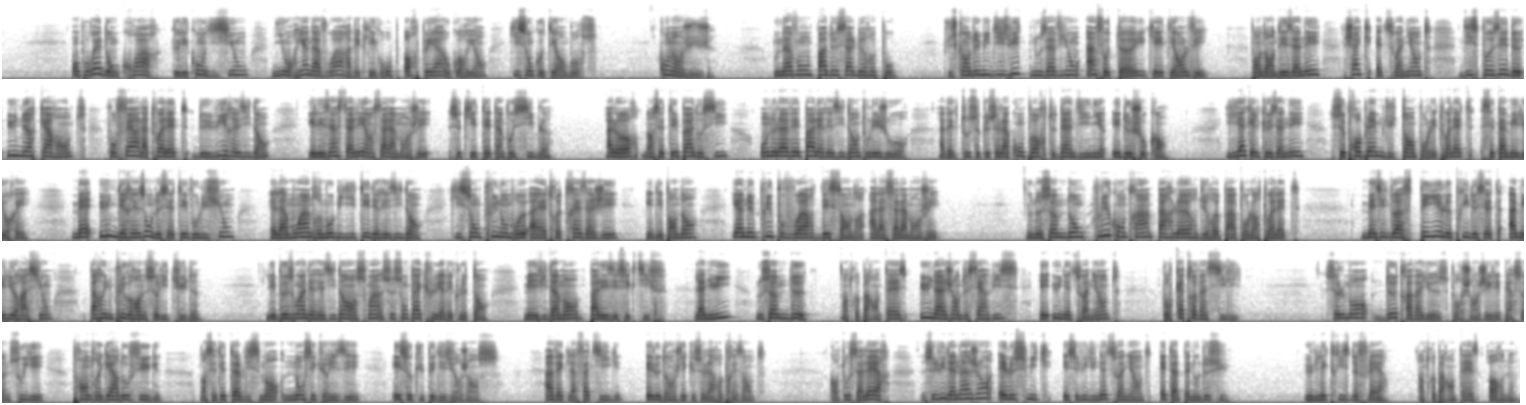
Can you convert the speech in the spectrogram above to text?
On pourrait donc croire que les conditions n'y ont rien à voir avec les groupes Orpea ou Corian qui sont cotés en bourse. Qu'on en juge. Nous n'avons pas de salle de repos. Jusqu'en 2018, nous avions un fauteuil qui a été enlevé. Pendant des années, chaque aide-soignante disposait de 1h40 pour faire la toilette de huit résidents et les installer en salle à manger, ce qui était impossible. Alors, dans cette EHPAD aussi, on ne lavait pas les résidents tous les jours, avec tout ce que cela comporte d'indigne et de choquant. Il y a quelques années, ce problème du temps pour les toilettes s'est amélioré. Mais une des raisons de cette évolution est la moindre mobilité des résidents, qui sont plus nombreux à être très âgés et dépendants, et à ne plus pouvoir descendre à la salle à manger. Nous ne sommes donc plus contraints par l'heure du repas pour leur toilette. Mais ils doivent payer le prix de cette amélioration par une plus grande solitude. Les besoins des résidents en soins se sont accrus avec le temps, mais évidemment pas les effectifs. La nuit, nous sommes deux, entre parenthèses, une agent de service et une aide-soignante, pour 86 lits. Seulement deux travailleuses pour changer les personnes souillées, prendre garde aux fugues, dans cet établissement non sécurisé et s'occuper des urgences, avec la fatigue et le danger que cela représente. Quant au salaire, celui d'un agent est le SMIC et celui d'une aide-soignante est à peine au-dessus. Une lectrice de flair, entre parenthèses, orne.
